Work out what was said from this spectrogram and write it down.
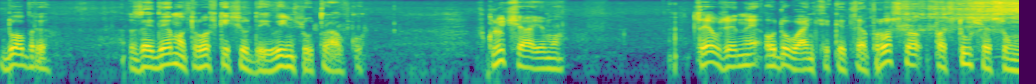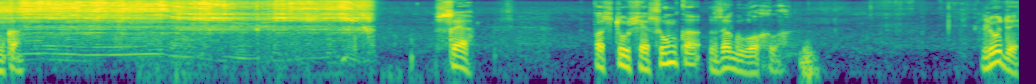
Добре, зайдемо трошки сюди, в іншу травку. Включаємо. Це вже не одуванчики, це просто пастуча сумка. Все. Пастуча сумка заглохла. Люди,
